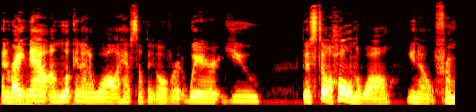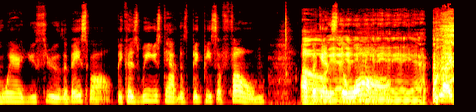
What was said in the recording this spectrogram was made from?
And right now I'm looking at a wall, I have something over it where you there's still a hole in the wall, you know, from where you threw the baseball because we used to have this big piece of foam up Oh, against yeah, the yeah, wall Yeah, yeah, yeah. yeah. like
